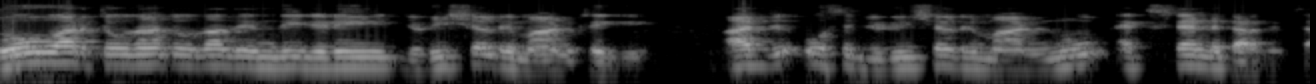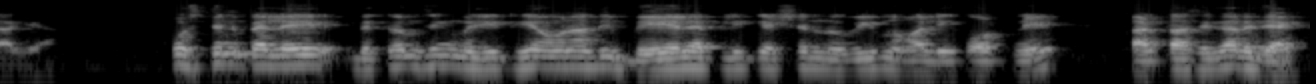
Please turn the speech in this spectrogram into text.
ਦੋ ਵਾਰ 14 14 ਦਿਨ ਦੀ ਜਿਹੜੀ ਜੁਡੀਸ਼ੀਅਲ ਰਿਮਾਂਡ ਸੀਗੀ, ਅੱਜ ਉਸ ਜੁਡੀਸ਼ੀਅਲ ਰਿਮਾਂਡ ਨੂੰ ਐਕਸਟੈਂਡ ਕਰ ਦਿੱਤਾ ਗਿਆ। ਕੁਝ ਦਿਨ ਪਹਿਲੇ ਵਿਕਰਮ ਸਿੰਘ ਮਜੀਠੀਆ ਉਹਨਾਂ ਦੀ ਬੇਲ ਐਪਲੀਕੇਸ਼ਨ ਨੂੰ ਵੀ ਮੋਹਾਲੀ ਕੋਰਟ ਨੇ ਕਰਤਾ ਸੀਗਾ ਰਿਜੈਕਟ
